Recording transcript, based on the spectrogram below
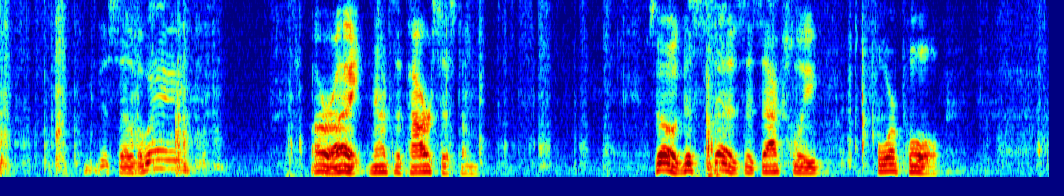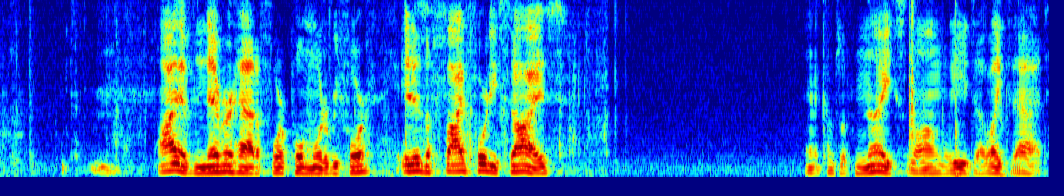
Get this out of the way. Alright, now to the power system. So this says it's actually four pole. I have never had a four pole motor before. It is a 540 size it comes with nice long leads. I like that.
